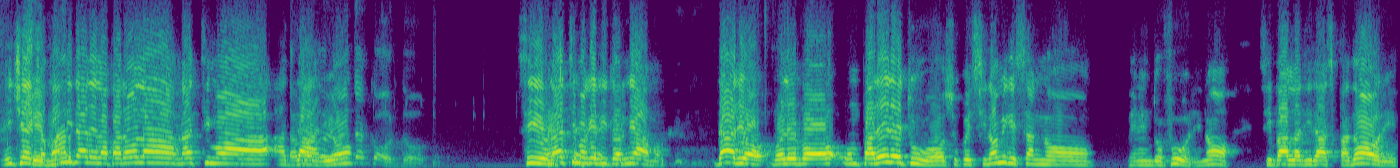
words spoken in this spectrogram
Vincenzo, C'è fammi Mar- dare la parola un attimo a, a Dario. d'accordo? Sì, un attimo che ritorniamo. Dario, volevo un parere tuo su questi nomi che stanno venendo fuori, no? Si parla di Raspadori,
